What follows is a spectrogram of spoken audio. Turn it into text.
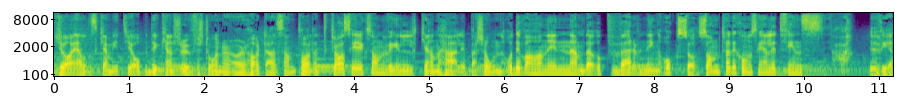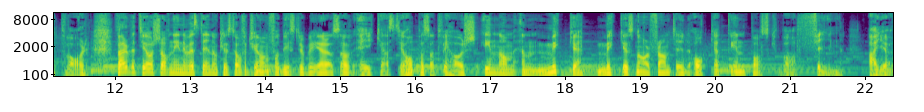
Jag älskar mitt jobb, det kanske du förstår när du har hört det här samtalet. Claes Eriksson, vilken härlig person. Och det var han i nämnda uppvärvning också, som traditionsenligt finns, ja, du vet var. Värvet görs av Ninni Westin och Kristoffer Triumf och distribueras av Acast. Jag hoppas att vi hörs inom en mycket, mycket snar framtid och att din påsk var fin. Adjö.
